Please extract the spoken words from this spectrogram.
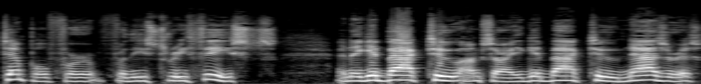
temple for, for these three feasts, and they get back to, I'm sorry, they get back to Nazareth,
